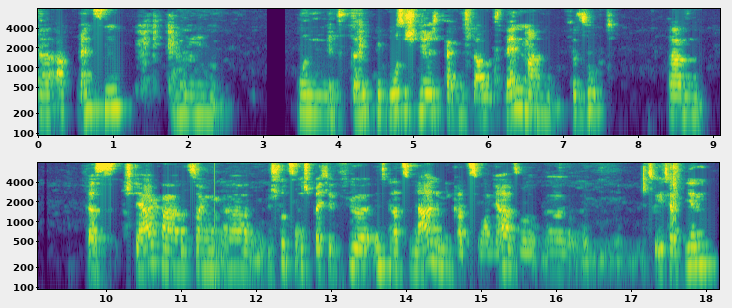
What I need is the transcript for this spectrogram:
äh, abgrenzen. Ähm, und da liegt eine große Schwierigkeit. Ich glaube, wenn man versucht, ähm, das stärker sozusagen äh, Schutzanspreche für internationale Migration, ja, also äh, zu etablieren,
